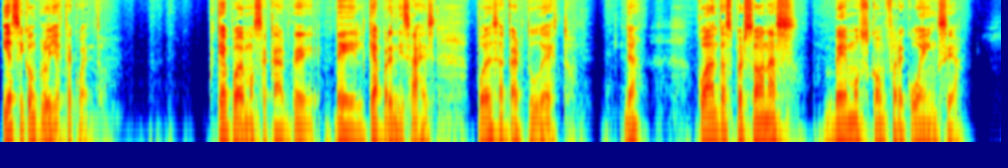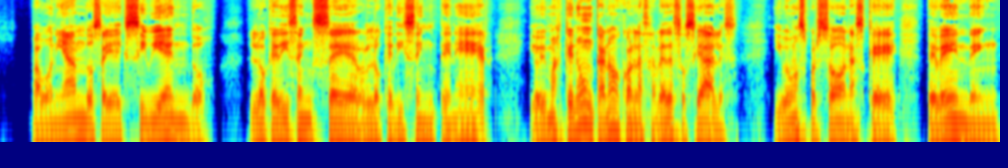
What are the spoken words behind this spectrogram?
Y así concluye este cuento. ¿Qué podemos sacar de, él? ¿Qué aprendizajes puedes sacar tú de esto? ¿Ya? ¿Cuántas personas vemos con frecuencia pavoneándose y exhibiendo lo que dicen ser, lo que dicen tener. Y hoy más que nunca, ¿no? Con las redes sociales. Y vemos personas que te venden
